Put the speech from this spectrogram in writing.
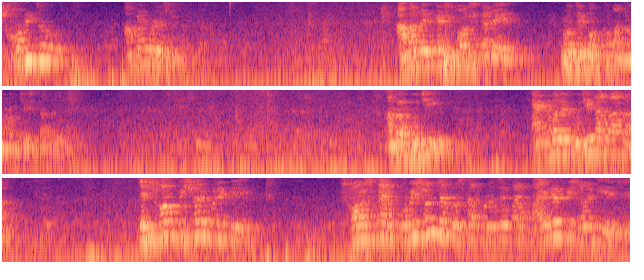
সবই তো আমরা করেছি। আমাদেরকে সংস্কারের প্রতিপক্ষ বানানোর চেষ্টা চলছে আমরা বুঝি, একেবারে বুঝি না তা না। যে সব বিষয়গুলিতে সংস্কার কমিশন যা প্রস্তাব করেছে, তার বাইরের বিষয় নিয়ে এসে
